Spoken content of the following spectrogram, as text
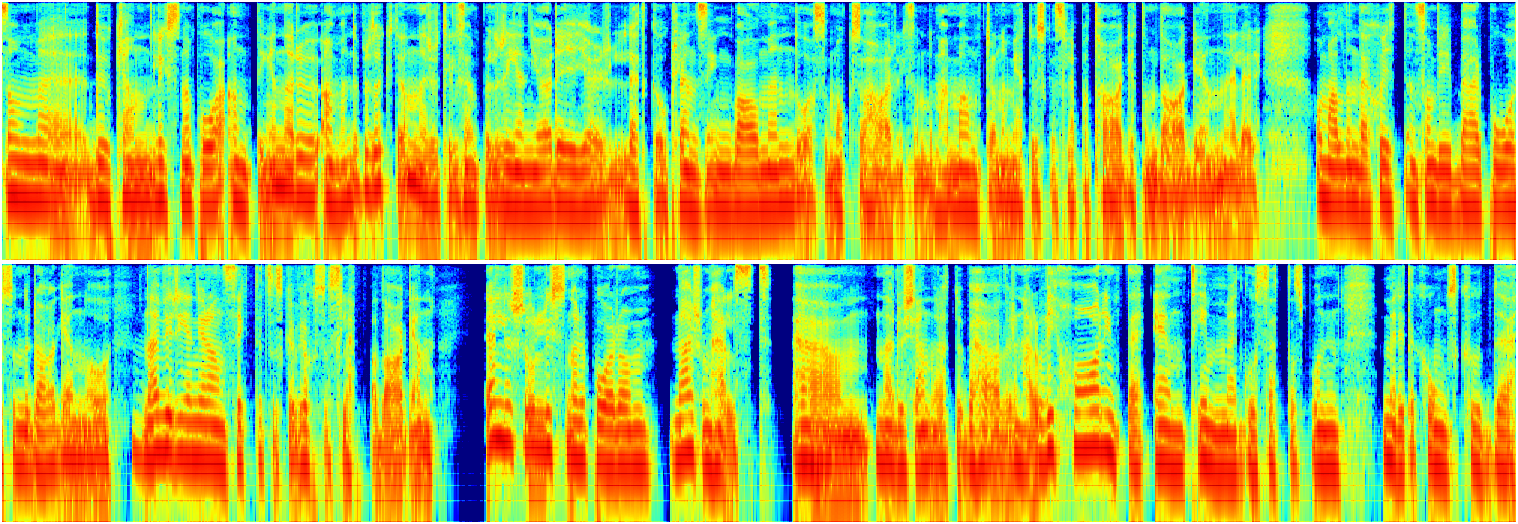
som eh, du kan lyssna på antingen när du använder produkten, när du till exempel rengör dig, gör Let Go Cleansing Balmen då, som också har liksom de här mantrarna med att du ska släppa taget om dagen eller om all den där skiten som vi bär på oss under dagen och när vi rengör ansiktet så ska vi också släppa dagen. Eller så lyssnar du på dem när som helst ehm, när du känner att du behöver den här. Och vi har inte en timme, gå och sätta oss på en meditationskudde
